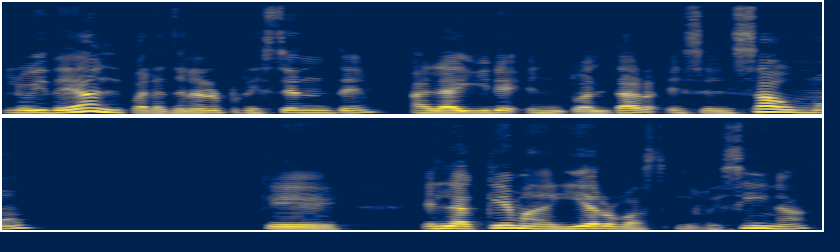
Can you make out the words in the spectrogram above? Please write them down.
lo ideal para tener presente al aire en tu altar es el saumo, que es la quema de hierbas y resinas.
